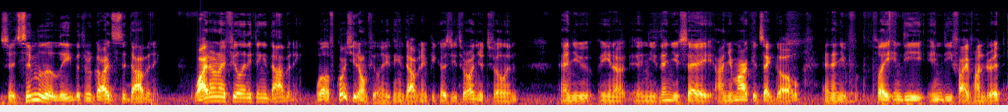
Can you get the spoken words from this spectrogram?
So similarly, with regards to davening, why don't I feel anything in davening? Well, of course you don't feel anything in davening because you throw on your tefillin, and you you know and you then you say on your markets I go, and then you play Indy Indy 500,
